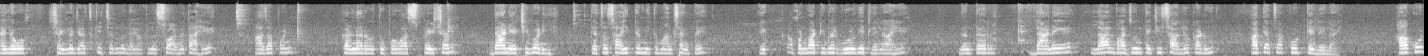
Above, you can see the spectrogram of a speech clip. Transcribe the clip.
हॅलो शैलजाज किचनमध्ये आपलं स्वागत आहे. आज आपण करणार आहोत उपवास स्पेशल दाण्याची वडी. त्याचं साहित्य मी तुम्हाला सांगते. एक आपण वाटीभर गूळ घेतलेला आहे. नंतर दाणे लाल भाजून त्याची सालं काढून हा त्याचा कूट केलेला आहे. हा कूट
